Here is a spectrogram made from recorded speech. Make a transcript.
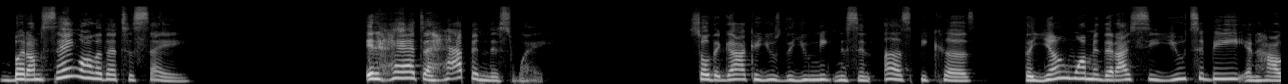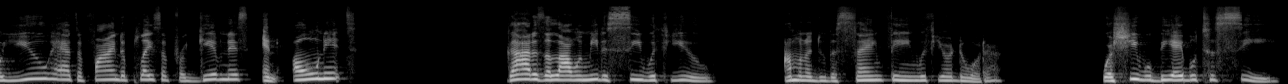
But I'm saying all of that to say it had to happen this way so that God could use the uniqueness in us because the young woman that I see you to be and how you had to find a place of forgiveness and own it, God is allowing me to see with you. I'm going to do the same thing with your daughter, where she will be able to see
